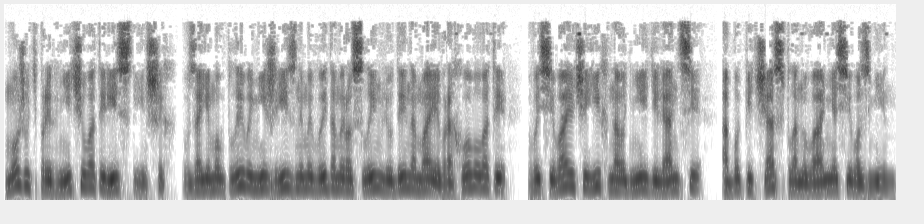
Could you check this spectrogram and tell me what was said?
можуть пригнічувати ріст інших. Взаємовпливи між різними видами рослин людина має враховувати, висіваючи їх на одній ділянці або під час планування сівозмін.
